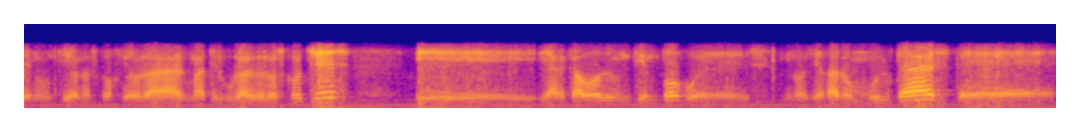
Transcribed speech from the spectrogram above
denunció, nos cogió las matrículas de los coches y, y al cabo de un tiempo pues nos llegaron multas de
